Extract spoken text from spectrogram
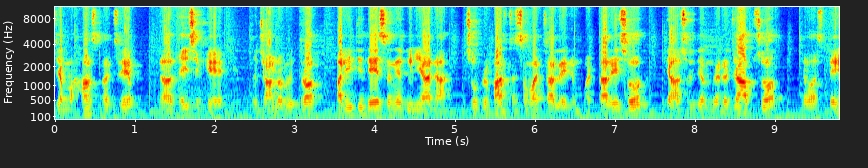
જેમાં હસ્તક્ષેપ ન થઈ શકે. તો ચાલો મિત્રો ફરીથી દેશ અને દુનિયાના સુપ્રભાત સમાચાર લઈને મળતા રહીશો. ત્યાં સુધી અમને રજા આપશો. નમસ્તે.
